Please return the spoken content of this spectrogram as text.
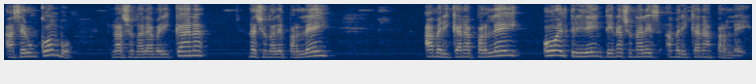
hacer un combo nacional americana, nacionales parlay, americana parlay o el tridente nacionales americanas parlay.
